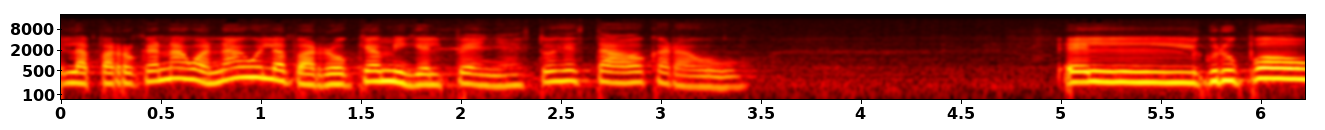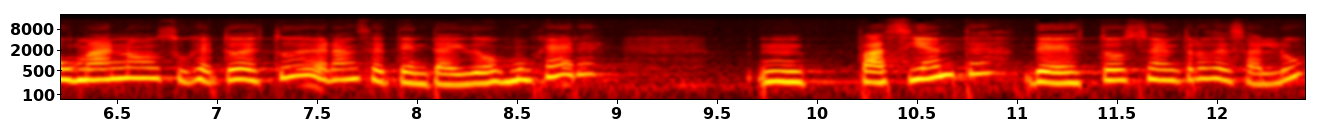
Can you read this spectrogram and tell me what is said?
la parroquia Naguanagua y la parroquia Miguel Peña. Esto es Estado Carabobo. El grupo humano sujeto de estudio eran 72 mujeres, mm, pacientes de estos centros de salud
